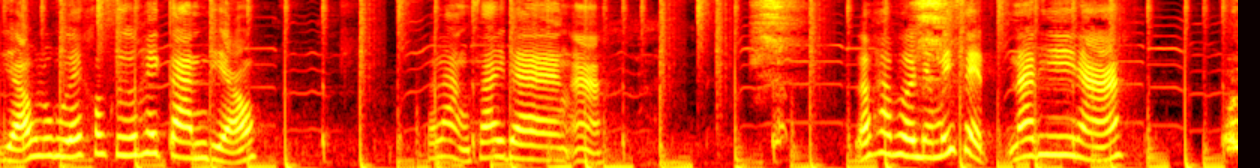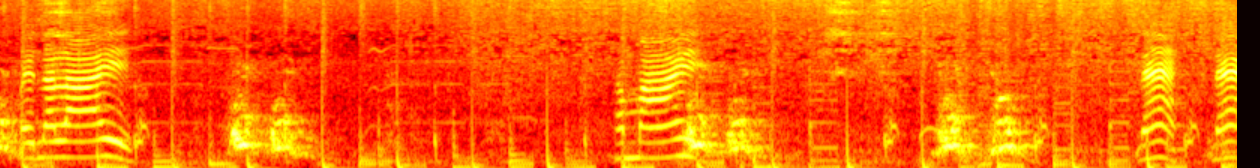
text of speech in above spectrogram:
เดี๋ยวลุงเล็กเขาซื้อให้กันเดี๋ยว ฝรั่งไส้แดงอะ แล้วพาเพลินยังไม่เสร็จหน้าที่นะ เป็นอะไร ทำไม แน่แน่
